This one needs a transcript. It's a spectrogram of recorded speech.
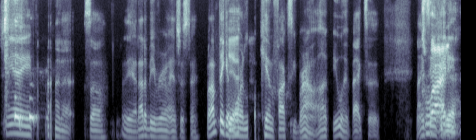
she ain't none of that. So yeah, that'll be real interesting. But I'm thinking Yeah. more Lil' Kim Foxy Brown. Huh? You went back to Right. 1980 Yeah.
